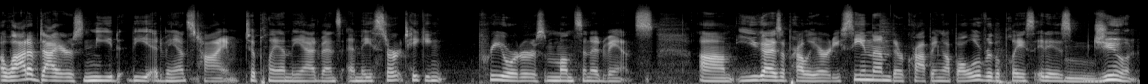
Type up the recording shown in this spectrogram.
a lot of dyers need the advance time to plan the advents, and they start taking pre orders months in advance. Um, you guys have probably already seen them. They're cropping up all over the place. It is June.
